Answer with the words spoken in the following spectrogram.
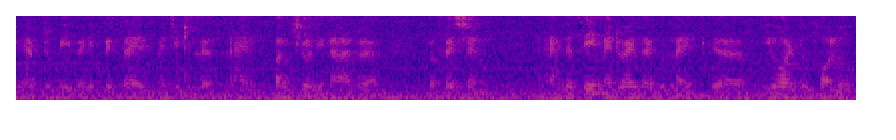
we have to be very precise, meticulous, and punctual in our uh, profession. And the same advice I would like uh, you all to follow.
